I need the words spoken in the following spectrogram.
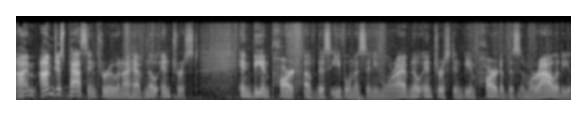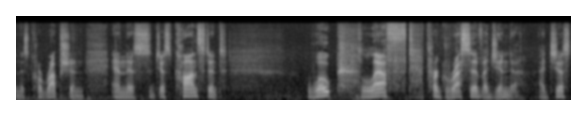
I'm I'm just passing through and I have no interest in being part of this evilness anymore. I have no interest in being part of this immorality and this corruption and this just constant woke left progressive agenda. I just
